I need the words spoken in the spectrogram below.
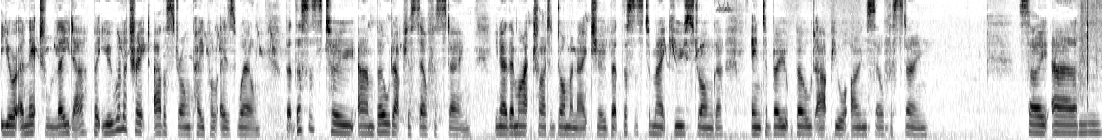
you're a natural leader, but you will attract other strong people as well. But this is to um, build up your self esteem. You know, they might try to dominate you, but this is to make you stronger and to build up your own self esteem. So, um,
